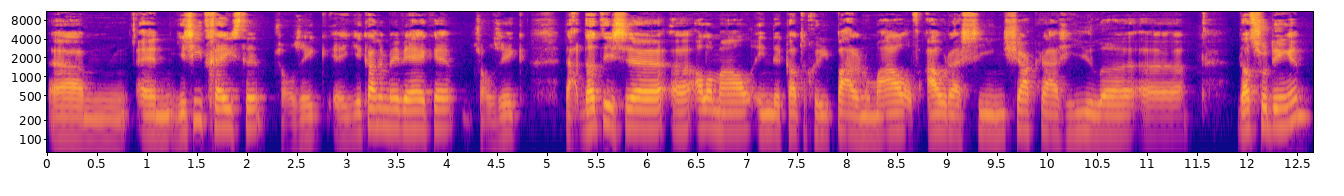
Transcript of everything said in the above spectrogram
Um, en je ziet geesten, zoals ik. Je kan ermee werken, zoals ik. Nou, dat is uh, allemaal in de categorie paranormaal of aura's zien, chakra's healen, dat soort dingen.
